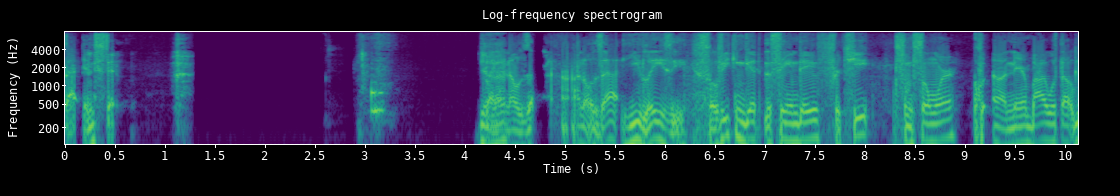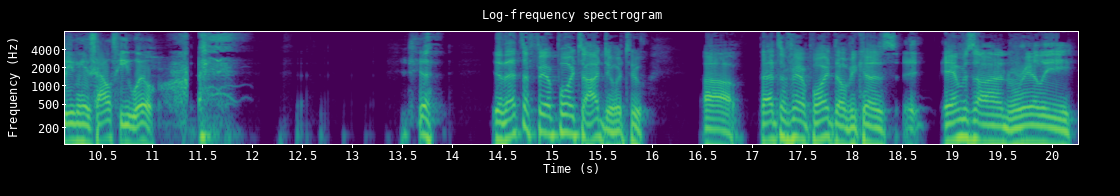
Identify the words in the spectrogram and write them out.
that instant. Yeah, like I know, Zach, I know Zach. He lazy, so if he can get the same day for cheap from somewhere uh, nearby without leaving his house, he will. yeah, yeah, that's a fair point. Too. I do it too. Uh, that's a fair point though, because it, Amazon really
